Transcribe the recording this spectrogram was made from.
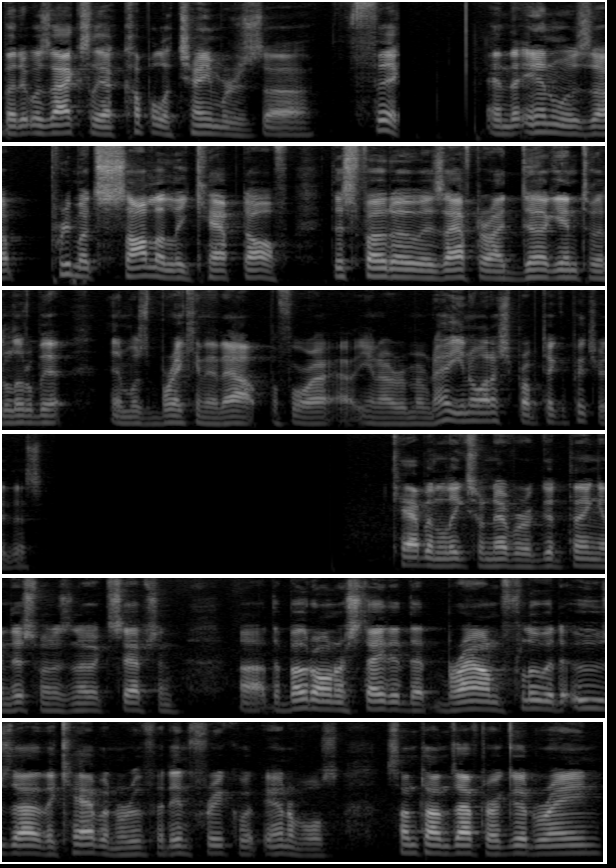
but it was actually a couple of chambers uh, thick, and the end was uh, pretty much solidly capped off. This photo is after I dug into it a little bit and was breaking it out before I, uh, you know, I remembered, hey, you know what, I should probably take a picture of this. Cabin leaks are never a good thing, and this one is no exception. Uh, the boat owner stated that brown fluid oozed out of the cabin roof at infrequent intervals, sometimes after a good rain,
